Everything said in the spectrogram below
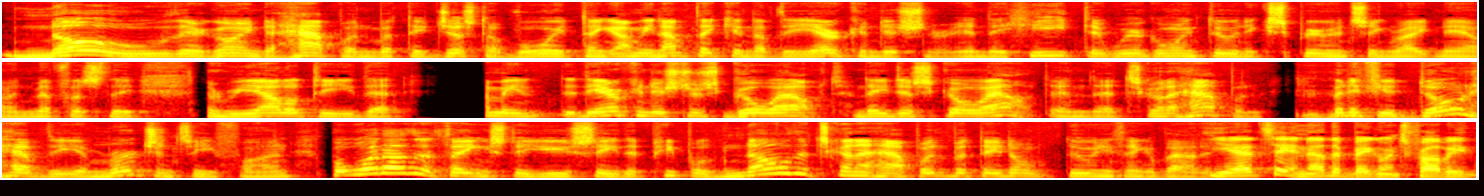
know they're going to happen, but they just avoid things. I mean, I'm thinking of the air conditioner and the heat that we're going through and experiencing right now in Memphis. The the reality that I mean, the air conditioners go out and they just go out, and that's going to happen. Mm-hmm. But if you don't have the emergency fund, but what other things do you see that people know that's going to happen, but they don't do anything about it? Yeah, I'd say another big one's probably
